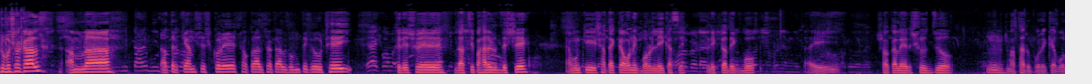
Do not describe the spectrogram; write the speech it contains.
শুভ সকাল। আমরা রাতের ক্যাম্প শেষ করে সকাল সকাল ঘুম থেকে উঠেই ফ্রেশ হয়ে যাচ্ছি পাহাড়ের উদ্দেশ্যে। এমনকি সাথে একটা অনেক বড় লেক আছে। লেকটা দেখব। এই সকালের সূর্য হুম, মাথার উপরে কেবল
